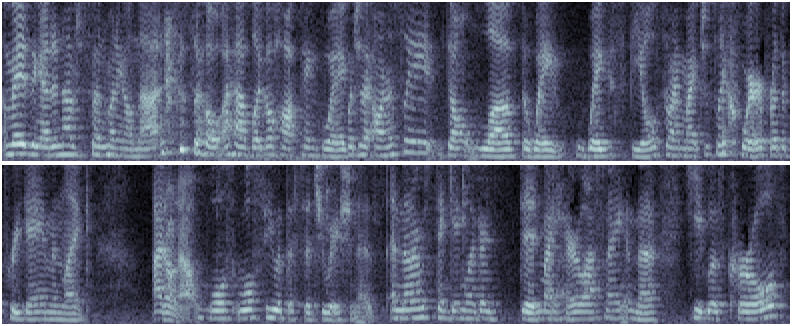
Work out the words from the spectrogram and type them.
Amazing. I didn't have to spend money on that. so I have like a hot pink wig, which I honestly don't love the way wigs feel. So I might just like wear it for the pregame and like, I don't know. We'll, we'll see what the situation is. And then I was thinking like I did my hair last night in the heatless curls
